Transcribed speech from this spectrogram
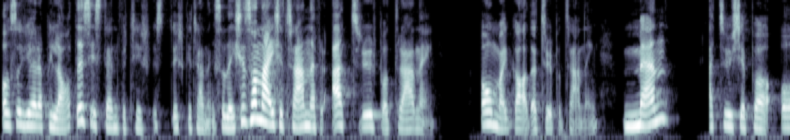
og så gjør jeg pilates istedenfor styrketrening. Så det er ikke sånn at jeg ikke trener, for jeg tror på trening. Oh my god, jeg tror på trening. Men jeg tror ikke på å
